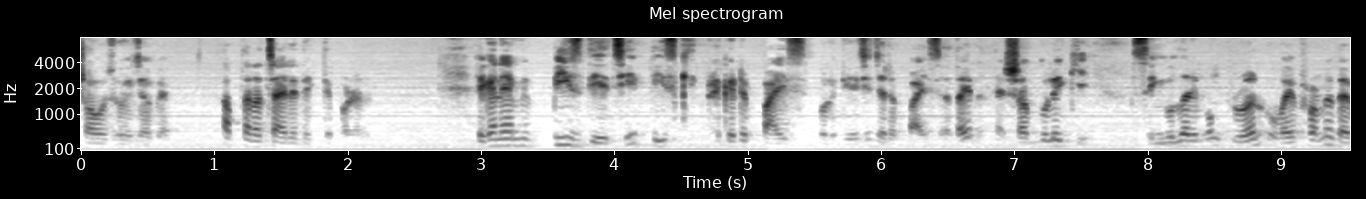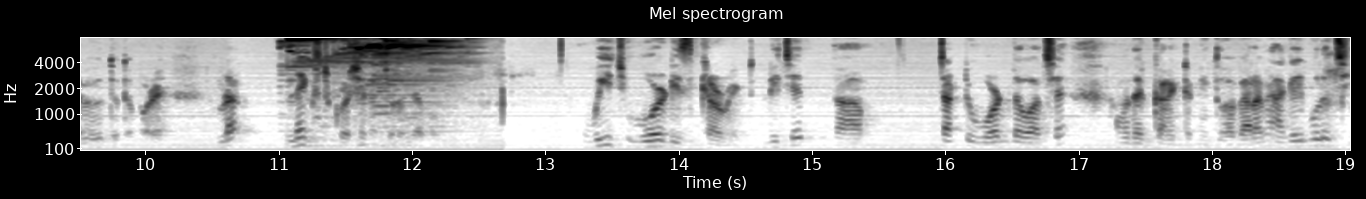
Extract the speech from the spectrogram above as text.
সহজ হয়ে যাবে। আপনারা চাইলে দেখতে পারেন। এখানে আমি পিস দিয়েছি পিস কি ব্র্যাকেটে পাইস বলে দিয়েছি যেটা পাইসা তাই না? হ্যাঁ, সবগুলোই কি? সিঙ্গুলার এবং প্লুরাল উভয় ফর্মে ব্যবহৃত হতে পারে। আমরা নেক্সট কোয়েশনে চলে যাব। উইচ ওয়ার্ড ইজ কারেক্ট নিচে চারটি ওয়ার্ড দেওয়া আছে আমাদের কারেক্টটা নিতে হবে। আর আমি আগেই বলেছি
